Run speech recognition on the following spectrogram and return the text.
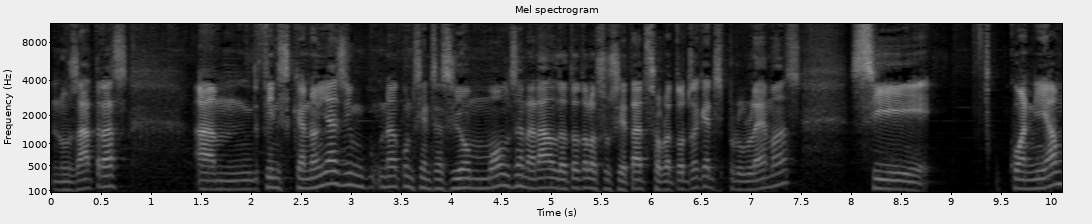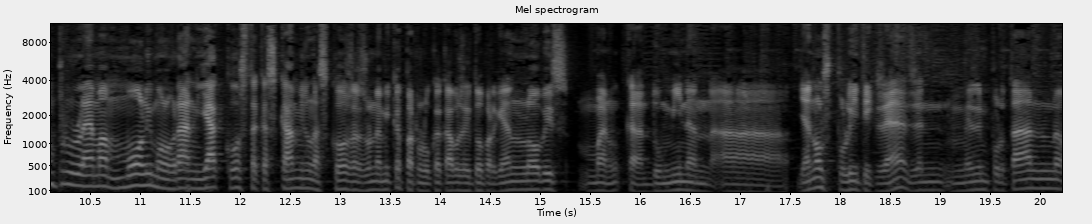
nosaltres, um, fins que no hi hagi una conscienciació molt general de tota la societat sobre tots aquests problemes, si quan hi ha un problema molt i molt gran, ja costa que es canvin les coses una mica per lo que acabes de dir tu, perquè hi ha lobbies bueno, que dominen, eh, ja no els polítics, eh, gent més important,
